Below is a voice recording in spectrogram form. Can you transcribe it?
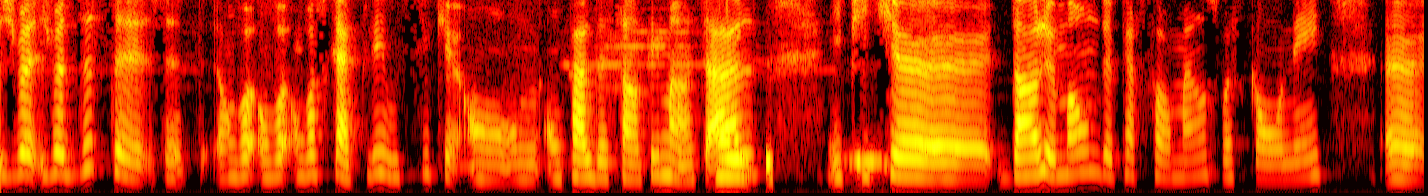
je veux, je veux te dire, on va, on va, on va se rappeler aussi qu'on on parle de santé mentale et puis que dans le monde de performance où est-ce qu'on est, euh,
